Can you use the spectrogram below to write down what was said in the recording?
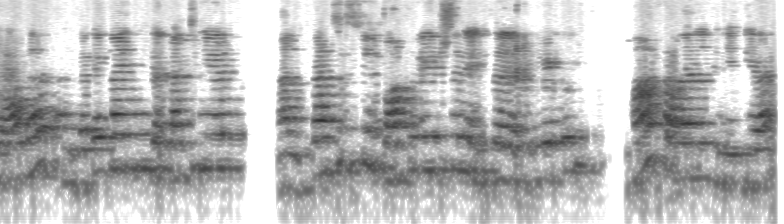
honor and recognizing the continuous and consistent contribution in the creating mass awareness in India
